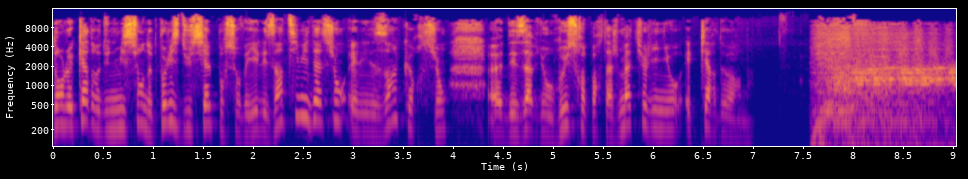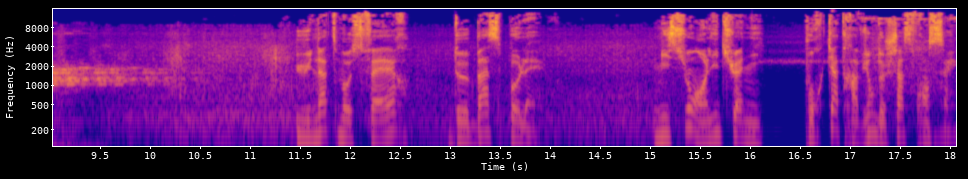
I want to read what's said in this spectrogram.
dans le cadre d'une mission de police du ciel pour surveiller les intimidations et les incursions des avions russes. Reportage Mathieu Lignot et Pierre Dehorne. Une atmosphère de base polaire mission en Lituanie pour quatre avions de chasse français.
